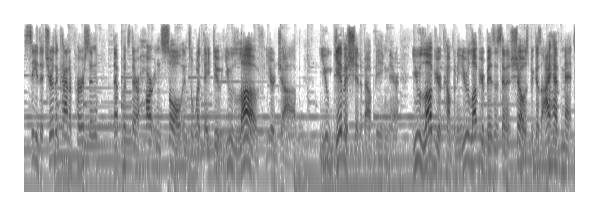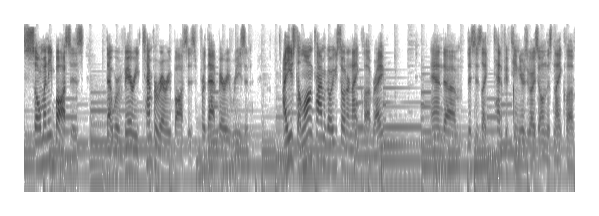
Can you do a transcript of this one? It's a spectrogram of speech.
see that you're the kind of person that puts their heart and soul into what they do. You love your job. You give a shit about being there. You love your company. You love your business, and it shows because I have met so many bosses that were very temporary bosses for that very reason. I used to, a long time ago, I used to own a nightclub, right? And um, this is like 10, 15 years ago, I used to own this nightclub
